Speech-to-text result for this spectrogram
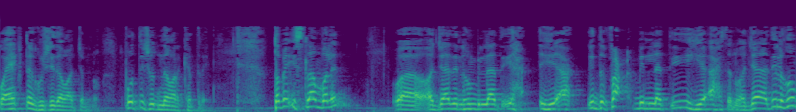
কয়েকটা ঘুষি দেওয়ার জন্য, প্রতিশোধ নেওয়ার ক্ষেত্রে। তবে ইসলাম বলেন ওয়াজাদিল হুম বিল্লাতি ইদফা বিল্লাতি হিয়া আহসান ওয়াজাদিল হুম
